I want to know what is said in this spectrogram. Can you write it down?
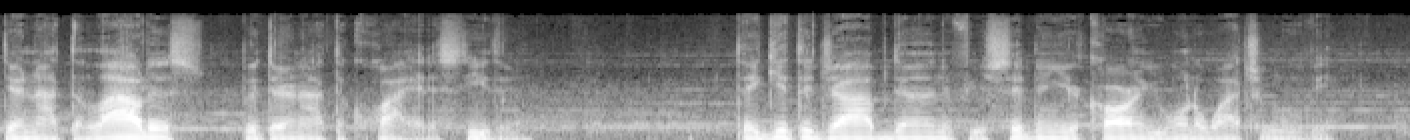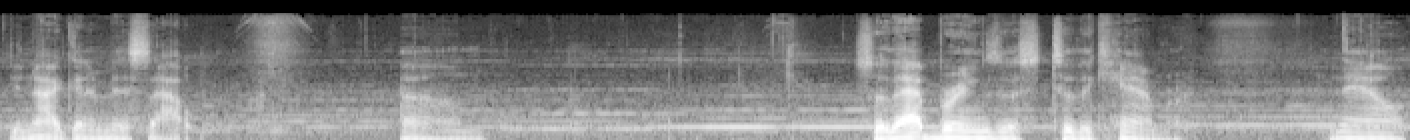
They're not the loudest, but they're not the quietest either. They get the job done. If you're sitting in your car and you want to watch a movie, you're not going to miss out. Um, so that brings us to the camera. Now,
